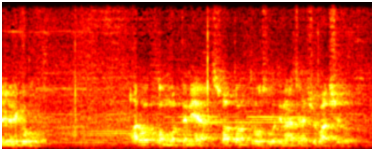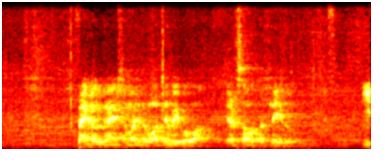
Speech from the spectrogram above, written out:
ಎಲ್ಲರಿಗೂ ಅರವತ್ತೊಂಬತ್ತನೆಯ ಸ್ವಾತಂತ್ರ್ಯೋತ್ಸವ ದಿನಾಚರಣೆ ಶುಭಾಶಯಗಳು. ಬೆಂಗಳೂರು ಗಾಯನ ಸಮಾಜದ ವಾದ್ಯ ವೈಭವ ಎರಡು ಸಾವಿರದ ಹದಿನೈದು. ಈ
